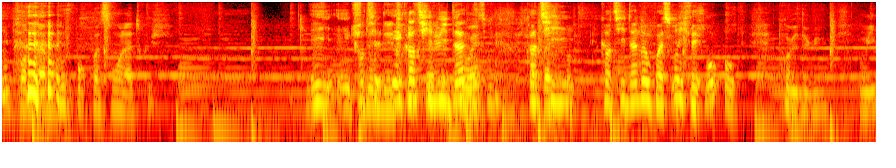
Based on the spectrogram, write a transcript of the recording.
Il prend de la bouffe pour poisson à la truffe. Et, quand, il, et quand lui des donne, quand il, quand il donne au poisson, il fait oh oh Premier degré. Oui.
